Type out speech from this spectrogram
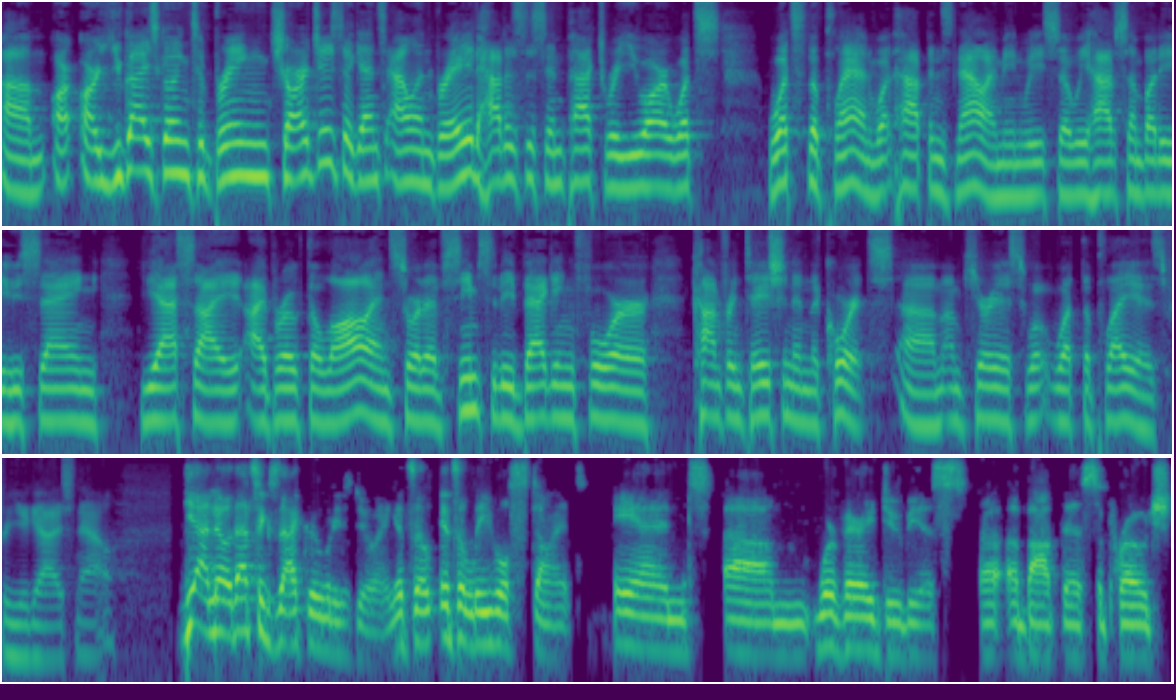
Um, are, are you guys going to bring charges against Alan Braid? How does this impact where you are? What's, what's the plan? What happens now? I mean, we so we have somebody who's saying, "Yes, I I broke the law," and sort of seems to be begging for confrontation in the courts. Um, I'm curious what what the play is for you guys now. Yeah, no, that's exactly what he's doing. It's a it's a legal stunt, and um, we're very dubious uh, about this approach.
